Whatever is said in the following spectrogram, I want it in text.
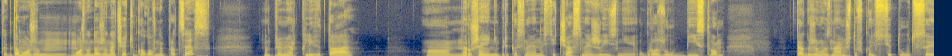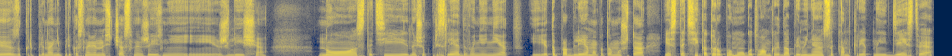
когда можем, можно даже начать уголовный процесс, например, клевета, а, нарушение неприкосновенности частной жизни, угрозу убийством. Также мы знаем, что в Конституции закреплена неприкосновенность частной жизни и жилища но статьи насчет преследования нет. И это проблема, потому что есть статьи, которые помогут вам, когда применяются конкретные действия,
